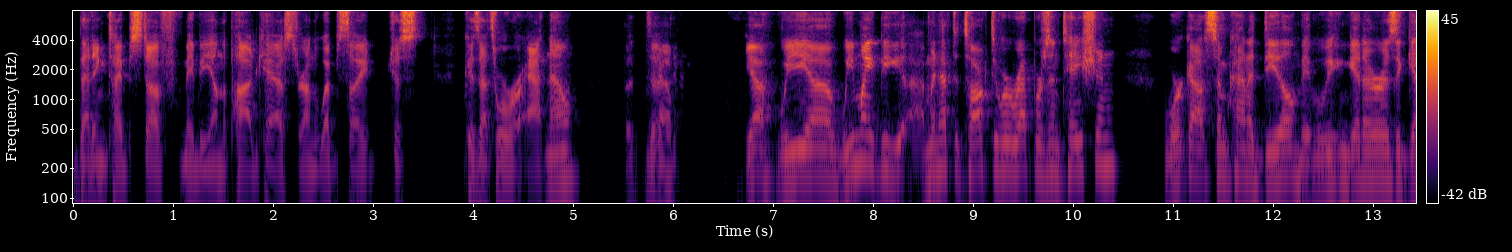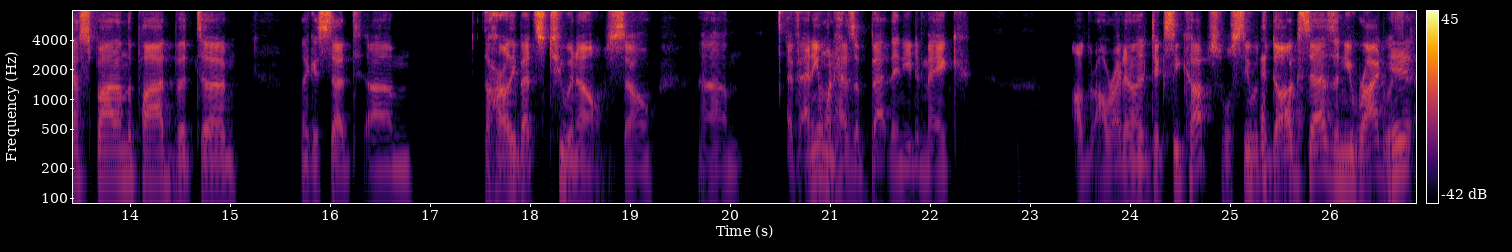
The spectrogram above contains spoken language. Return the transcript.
betting type stuff maybe on the podcast or on the website just because that's where we're at now. But uh, Yeah. Yeah, we uh, we might be. I'm gonna have to talk to her representation, work out some kind of deal. Maybe we can get her as a guest spot on the pod. But um, like I said, um, the Harley bet's two and zero. So um, if anyone has a bet they need to make, I'll, I'll write it on the Dixie cups. We'll see what the dog says, and you ride with You it.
